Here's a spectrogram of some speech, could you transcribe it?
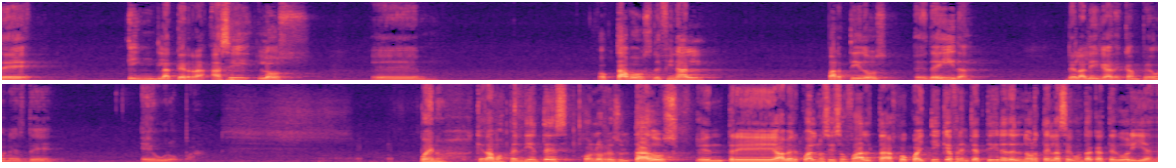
de Inglaterra. Así los eh, octavos de final, partidos eh, de ida de la Liga de Campeones de Europa. Bueno, quedamos pendientes con los resultados entre a ver cuál nos hizo falta. Jocuaitique frente a Tigre del Norte en la segunda categoría.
